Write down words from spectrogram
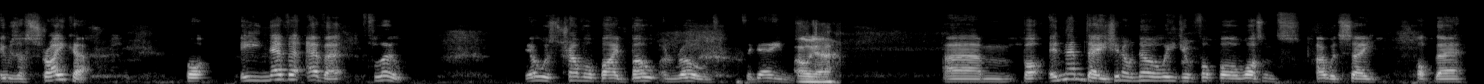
he was a striker, but he never ever flew. He always travelled by boat and road to games. Oh yeah, Um, but in them days, you know, Norwegian football wasn't, I would say, up there.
